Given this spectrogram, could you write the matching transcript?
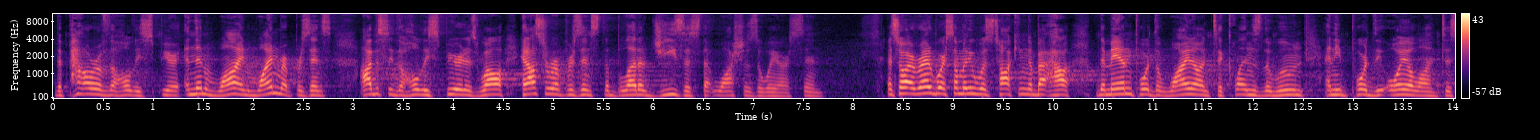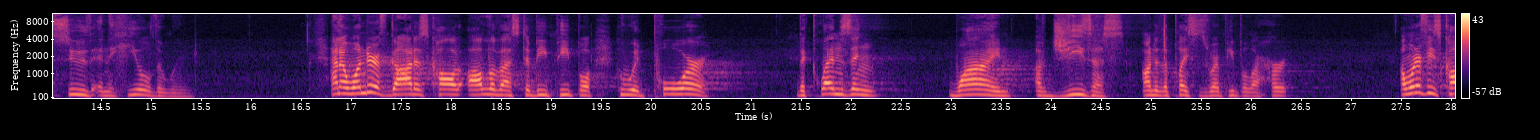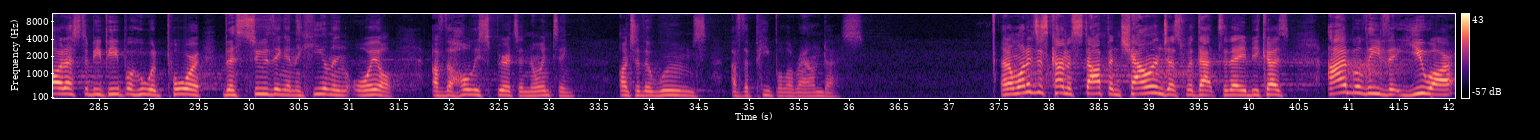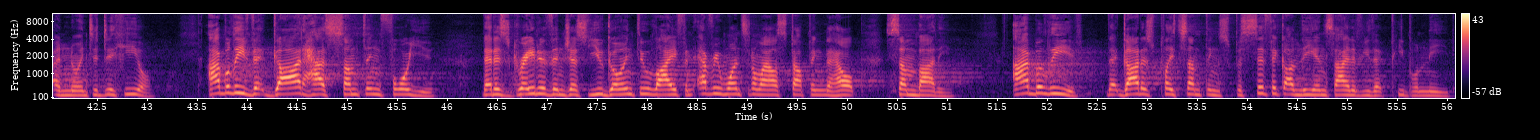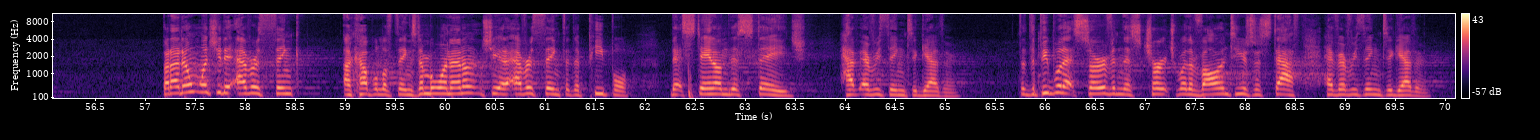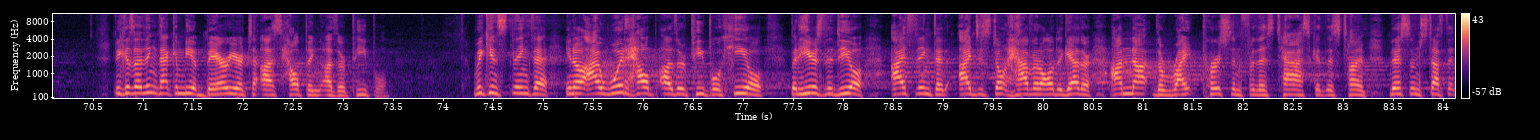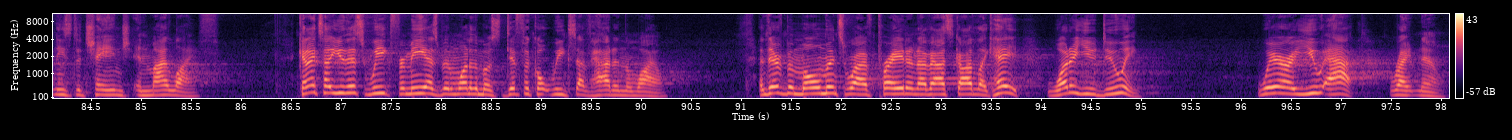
the power of the Holy Spirit. And then wine. Wine represents obviously the Holy Spirit as well. It also represents the blood of Jesus that washes away our sin. And so I read where somebody was talking about how the man poured the wine on to cleanse the wound and he poured the oil on to soothe and heal the wound. And I wonder if God has called all of us to be people who would pour the cleansing wine of Jesus onto the places where people are hurt. I wonder if He's called us to be people who would pour the soothing and the healing oil of the Holy Spirit's anointing onto the wounds of the people around us. And I want to just kind of stop and challenge us with that today because I believe that you are anointed to heal. I believe that God has something for you that is greater than just you going through life and every once in a while stopping to help somebody. I believe that God has placed something specific on the inside of you that people need. But I don't want you to ever think a couple of things. Number one, I don't want you to ever think that the people that stand on this stage have everything together that the people that serve in this church, whether volunteers or staff, have everything together. Because I think that can be a barrier to us helping other people. We can think that, you know, I would help other people heal, but here's the deal. I think that I just don't have it all together. I'm not the right person for this task at this time. There's some stuff that needs to change in my life. Can I tell you this week for me has been one of the most difficult weeks I've had in a while. And there have been moments where I've prayed and I've asked God, like, hey, what are you doing? Where are you at right now?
